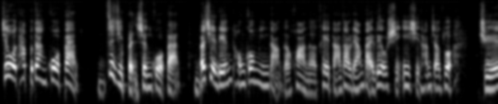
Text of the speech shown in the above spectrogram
结果他不但过半，自己本身过半，而且连同公民党的话呢，可以达到两百六十一席，他们叫做绝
